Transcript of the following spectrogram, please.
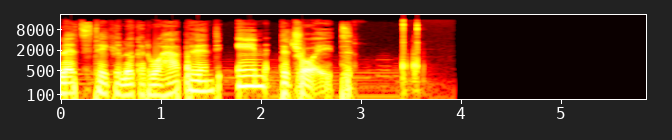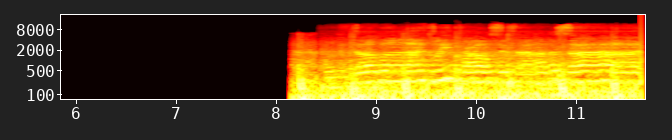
Let's take a look at what happened in Detroit. Cross is other sides.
